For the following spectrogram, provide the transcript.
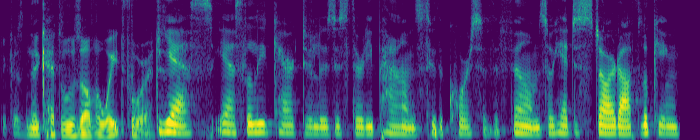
Because Nick had to lose all the weight for it. Yes, yes, the lead character loses 30 pounds through the course of the film, so he had to start off looking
